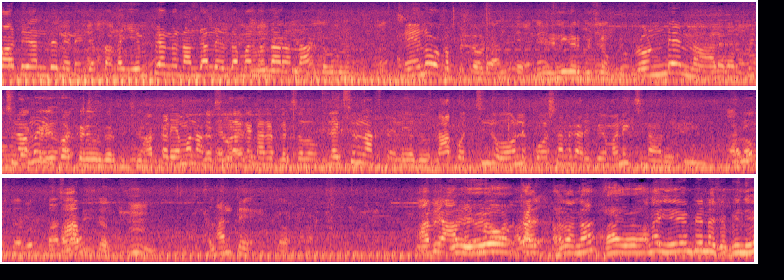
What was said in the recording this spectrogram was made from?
పార్టీ అంటే నేనేం చెప్తాను ఎంపీ అన్న నంద్యాలలో ఎంతమంది ఉన్నారన్న? నేను ఒక పిల్లోడు అంతే. రెండే కనిపించినాము అక్కడేమో నాకు తెలియదు. ఫ్లెక్సీలు నాకు తెలియదు. నాకు వచ్చింది ఓన్లీ పోస్టర్లు కరిపేయమని ఇచ్చినారు. అంతే. అవి అన్న? అన్న ఏ ఎంపీ అన్న చెప్పింది?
